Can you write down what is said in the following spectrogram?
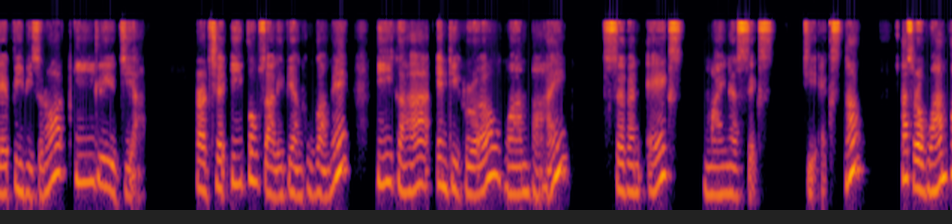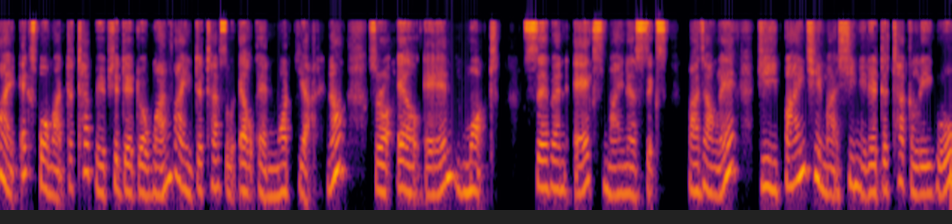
လည်းပြီးပြီဆိုတော့ e လေးကြည့်အောင်အဲ့တော့ချက် e ပုံစံလေးပြန်ကူပါမယ် e က integral 1 by 7x minus 6 dx နော်အဲဆိုတော့1 by x ပေါ်မှာတစ်ထပ်ပဲဖြစ်တဲ့အတွက်1 by တစ်ထပ်ဆို ln mod ရတယ်နော်ဆိုတော့ ln mod 7x minus 6 ဘာကြောင့်လဲဒီပိုင်းခြေမှာရှိနေတဲ့တစ်ထပ်ကလေးကို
